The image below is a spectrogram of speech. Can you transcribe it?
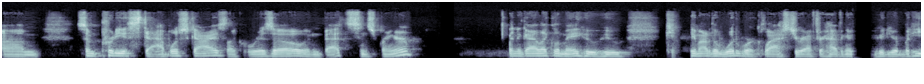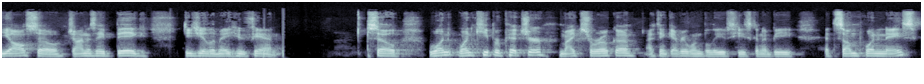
Um, some pretty established guys like Rizzo and Betts and Springer and a guy like LeMahieu who came out of the woodwork last year after having a good year. But he also, John is a big DJ LeMahieu fan. So one one keeper pitcher, Mike Soroka. I think everyone believes he's going to be at some point an ace.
